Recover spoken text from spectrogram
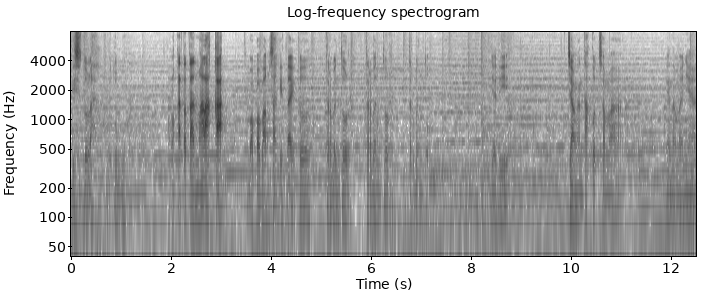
di situlah lu tumbuh kalau kata Tan Malaka bapak bangsa kita itu terbentur terbentur terbentuk jadi jangan takut sama yang namanya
